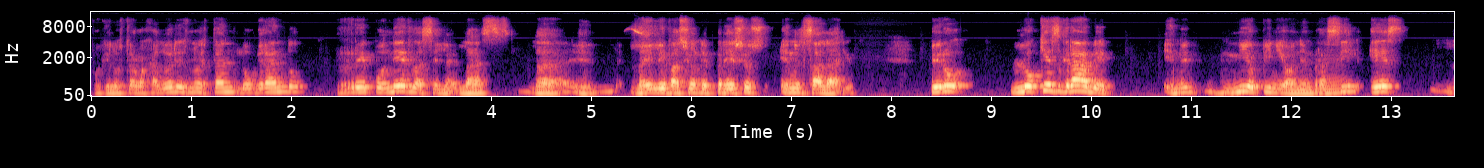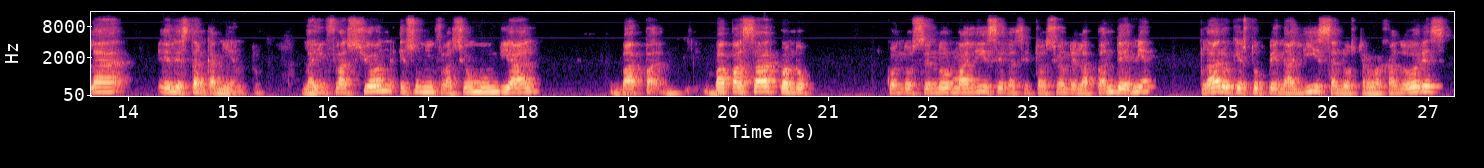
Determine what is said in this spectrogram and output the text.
porque los trabajadores no están logrando reponer las, las, eh, la, elevación de precios en el salario. Pero lo que es grave, en mi opinión, en Brasil es la, el estancamiento. La inflación es una inflación mundial, va, va a pasar cuando, cuando se normalice la situación de la pandemia. Claro que esto penaliza a los trabajadores,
